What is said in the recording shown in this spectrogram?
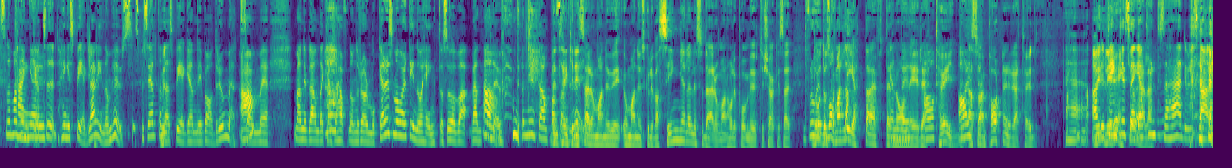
så man tanke hänger, och tid. hänger speglar inomhus. Speciellt den Men, där spegeln i badrummet. Ja. Som eh, man ibland har kanske haft någon rörmokare som har varit inne och hängt och så bara vänta ja. nu. den är inte anpassad Men tänker ni så här om man, nu, om man nu skulle vara singel eller sådär och man håller på med uteköket så här. Då, då, då ska man leta efter en, någon i rätt ja. höjd. alltså en partner i rätt höjd. Uh, ja, du tänker så, jag eller? tänkte så här, det blir snarare,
